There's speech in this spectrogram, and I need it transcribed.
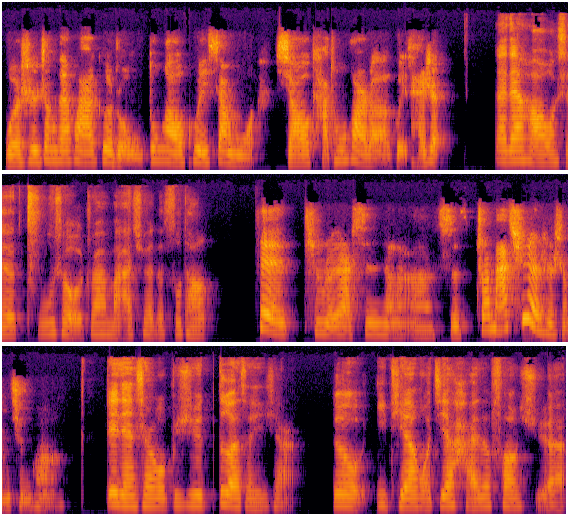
我是正在画各种冬奥会项目小卡通画的鬼财神。大家好，我是徒手抓麻雀的苏糖。这听着有点新鲜了啊！是抓麻雀是什么情况？这件事儿我必须嘚瑟一下。就一天，我接孩子放学，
